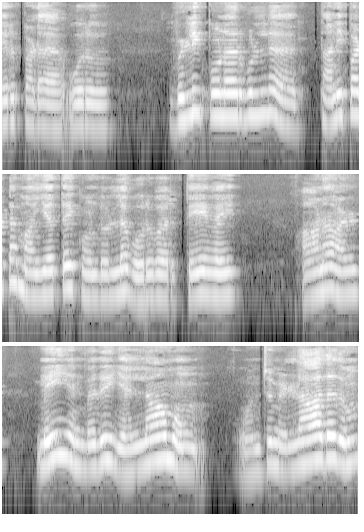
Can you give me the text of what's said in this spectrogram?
ஏற்பட ஒரு விழிப்புணர்வுள்ள தனிப்பட்ட மையத்தை கொண்டுள்ள ஒருவர் தேவை. ஆனால் மெய் என்பது எல்லாமும் ஒன்றுமில்லாததும்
